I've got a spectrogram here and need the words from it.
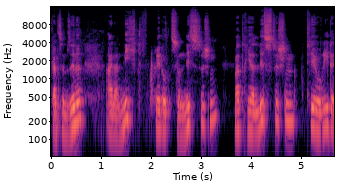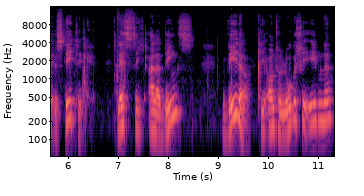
Ganz im Sinne einer nicht reduktionistischen, materialistischen Theorie der Ästhetik lässt sich allerdings weder die ontologische Ebene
